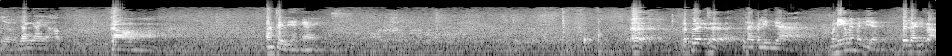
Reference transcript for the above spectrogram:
เดี๋ยวยังไงอะครับ ก็ตั้งใจเรียนไง เออ แล้วเพื่อนเธอนายปริญญา วันนี้ก็ไม่มาเรียน เป็นไรหรือเปล่า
